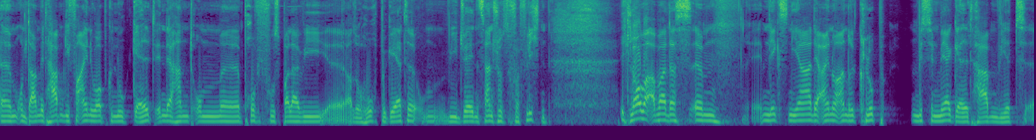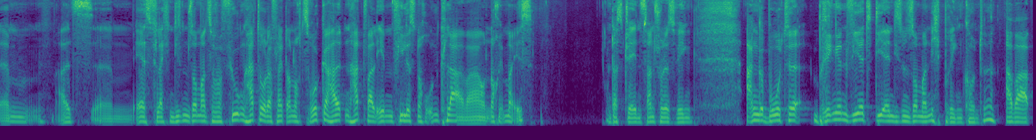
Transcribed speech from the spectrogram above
Ähm, und damit haben die Vereine überhaupt genug Geld in der Hand, um äh, Profifußballer wie, äh, also Hochbegehrte, um wie Jaden Sancho zu verpflichten. Ich glaube aber, dass ähm, im nächsten Jahr der ein oder andere Club ein bisschen mehr Geld haben wird, ähm, als ähm, er es vielleicht in diesem Sommer zur Verfügung hatte oder vielleicht auch noch zurückgehalten hat, weil eben vieles noch unklar war und noch immer ist. Und dass Jaden Sancho deswegen Angebote bringen wird, die er in diesem Sommer nicht bringen konnte. Aber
